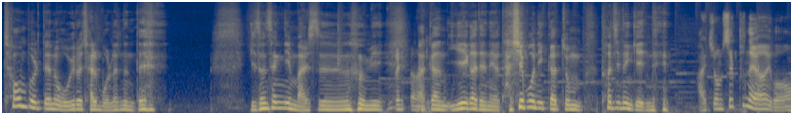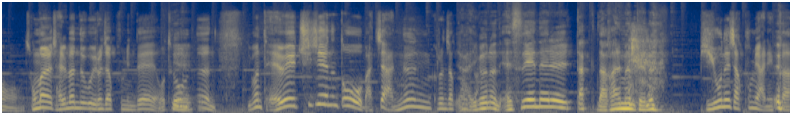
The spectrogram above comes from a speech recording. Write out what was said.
처음 볼 때는 오히려 잘 몰랐는데 이 선생님 말씀이 그러니까 약간 이해가 되네요. 다시 보니까 좀 터지는 게 있네. 아좀 슬프네요 이거 정말 잘 만들고 이런 작품인데 어떻게 예. 보면 이번 대회 취지에는 또 맞지 않는 그런 작품 야 이거는 SNL 딱 나가면 되는. 비운의 작품이 아닐까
